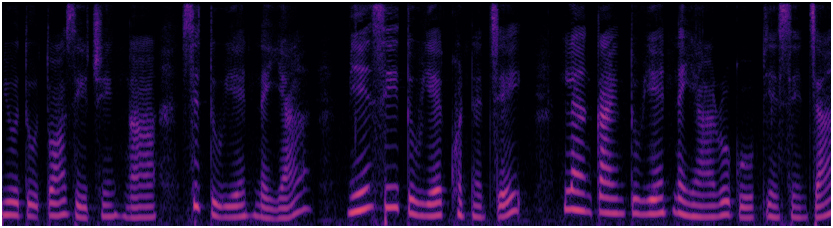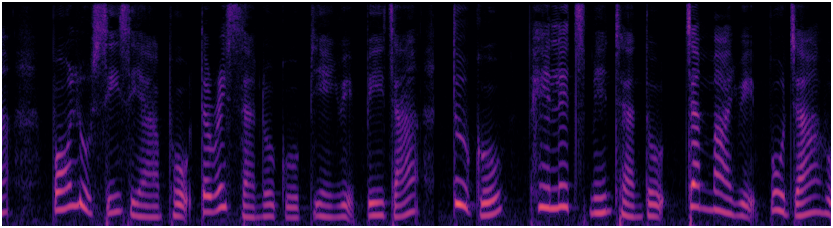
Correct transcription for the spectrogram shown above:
မျိုးသို့တွားစေခြင်းငှာစစ်သူရဲ့200 မြင်းစည်းသူရဲ့9ကျိတ်လှန်ကင်သူရဲ့200တို့ကို ပြင်ဆင်ကြပေါလုစည်းစရာဖို့တရိษံတို့ကို ပြင်၍ပေးကြသူကိုဖေလစ်မင်းထံသို့ကြက်မ၍ပို့ကြဟု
